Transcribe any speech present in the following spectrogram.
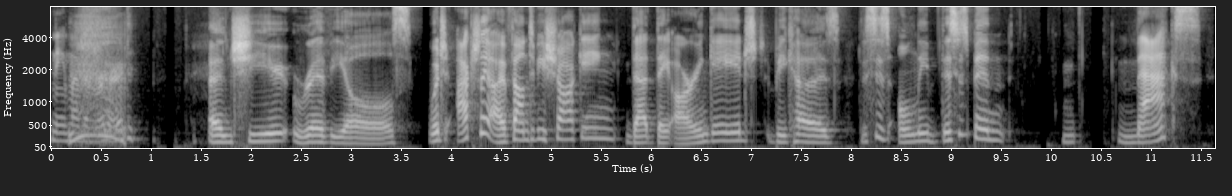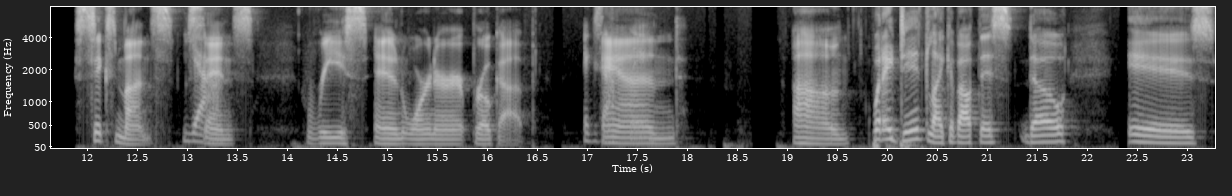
name I've ever heard. and she reveals, which actually I found to be shocking that they are engaged because this is only this has been max six months Yeah. since Reese and Warner broke up. Exactly. And um, what I did like about this though is,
